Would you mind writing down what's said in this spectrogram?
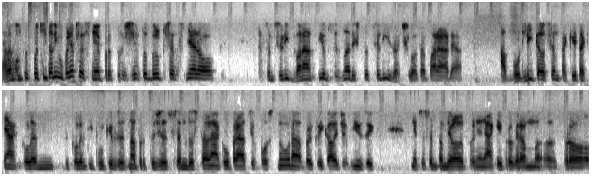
Ale mám to spočítaný úplně přesně, protože to byl přesně rok. Jsem přilít 12. března, když to celý začalo, ta paráda. A odlítal jsem taky tak nějak kolem, kolem té půlky března, protože jsem dostal nějakou práci v Bostonu na Berkeley College of Music. Něco jsem tam dělal pro ně nějaký program uh, pro,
